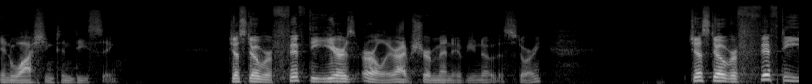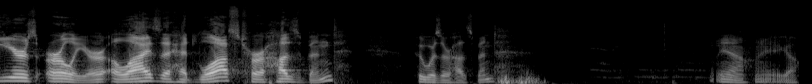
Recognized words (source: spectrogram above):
in Washington, D.C. Just over 50 years earlier, I'm sure many of you know this story. Just over 50 years earlier, Eliza had lost her husband. Who was her husband? Yeah, there you go.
